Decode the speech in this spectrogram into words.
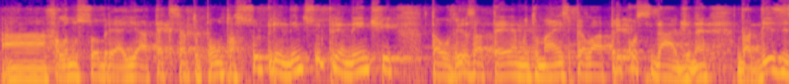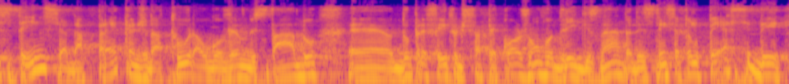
a, falamos sobre aí até que certo ponto a surpreendente, surpreendente talvez até muito mais pela precocidade, né? Da desistência da pré-candidatura ao governo do estado é, do prefeito de Chapecó, João Rodrigues, né? Da desistência pelo PSD,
